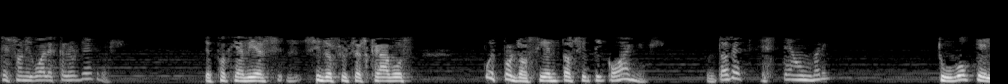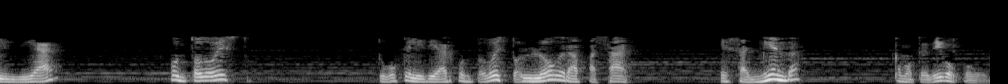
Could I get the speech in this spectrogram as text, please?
que son iguales que los negros. Después que habían sido sus esclavos, pues por doscientos y pico años. Entonces, este hombre tuvo que lidiar con todo esto. Tuvo que lidiar con todo esto. Logra pasar esa enmienda, como te digo, con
